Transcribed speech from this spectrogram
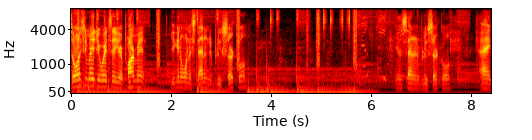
So once you made your way to your apartment, you're gonna want to stand in the blue circle. You're gonna stand in the blue circle, and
